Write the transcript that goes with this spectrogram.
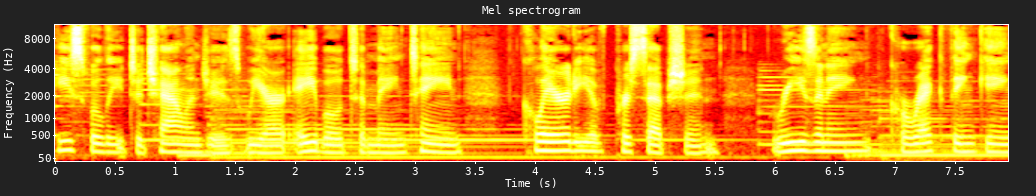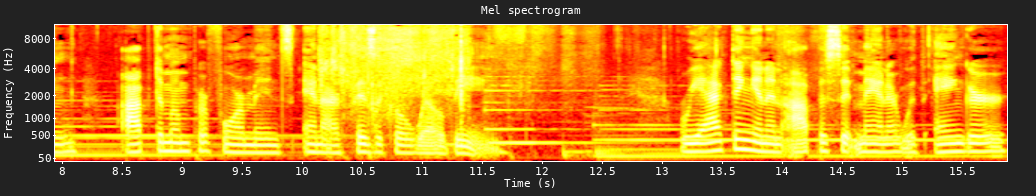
peacefully to challenges, we are able to maintain clarity of perception, reasoning, correct thinking, optimum performance, and our physical well being. reacting in an opposite manner with anger,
